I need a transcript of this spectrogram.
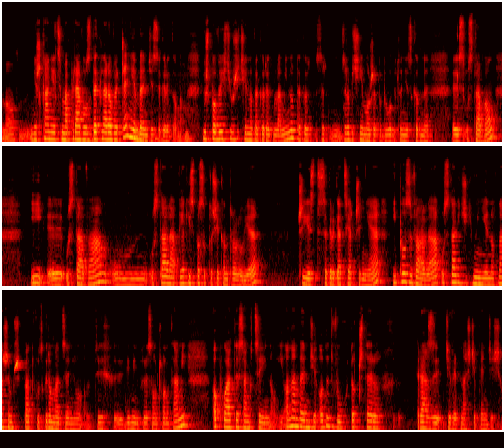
no, mieszkaniec ma prawo zdeklarować, że nie będzie segregował. Już po wejściu w życie nowego regulaminu tego zrobić nie może, bo byłoby to niezgodne y, z ustawą. I y, ustawa um, ustala, w jaki sposób to się kontroluje, czy jest segregacja, czy nie, i pozwala ustalić gminie, no w naszym przypadku zgromadzeniu tych y, gmin, które są członkami, opłatę sankcyjną. I ona będzie od 2 do 4 razy 19,50.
